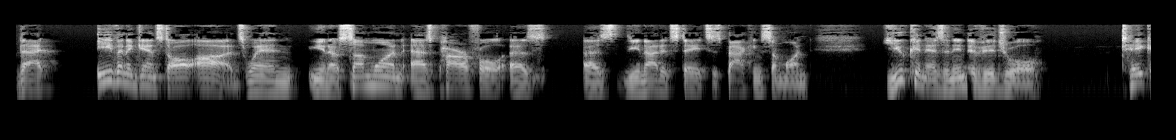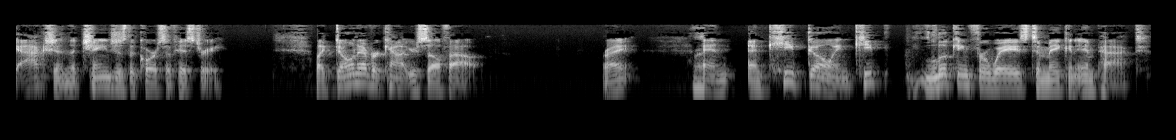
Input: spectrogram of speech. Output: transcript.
that even against all odds, when you know someone as powerful as as the United States is backing someone, you can, as an individual, take action that changes the course of history. Like, don't ever count yourself out, right? Right. And and keep going, keep looking for ways to make an impact.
